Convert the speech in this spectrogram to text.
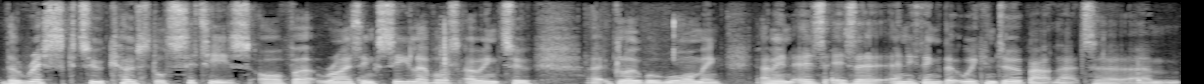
the risk to coastal cities of uh, rising sea levels owing to uh, global warming. I mean, is, is there anything that we can do about that? Uh, um,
